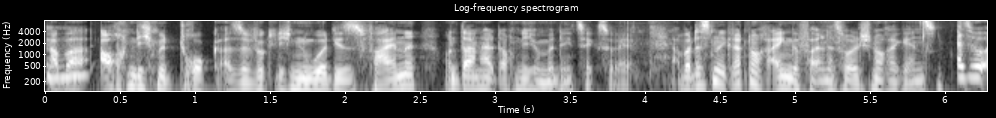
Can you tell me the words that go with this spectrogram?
aber mhm. auch nicht mit Druck. Also wirklich nur dieses Feine und dann halt auch nicht unbedingt sexuell. Aber das ist mir gerade noch eingefallen, das wollte ich noch ergänzen. Also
